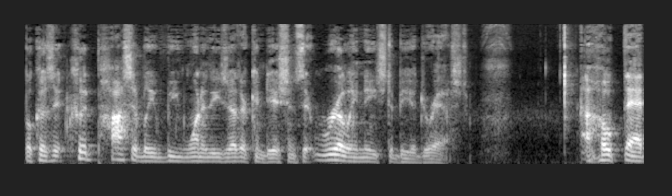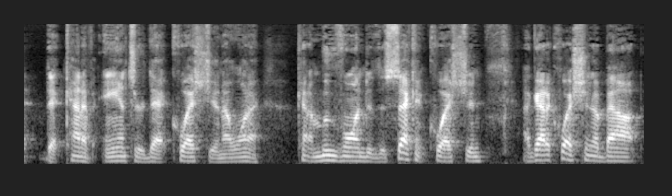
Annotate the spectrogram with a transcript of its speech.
because it could possibly be one of these other conditions that really needs to be addressed. I hope that that kind of answered that question. I want to kind of move on to the second question. I got a question about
